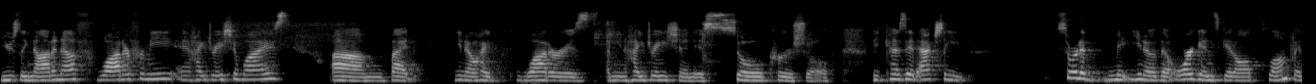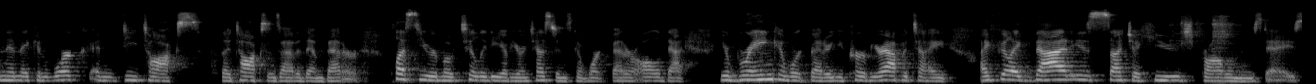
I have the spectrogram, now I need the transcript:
usually not enough water for me and hydration wise. Um, but you know, water is, I mean, hydration is so crucial because it actually sort of, you know, the organs get all plump and then they can work and detox the toxins out of them better. Plus, your motility of your intestines can work better, all of that. Your brain can work better. You curb your appetite. I feel like that is such a huge problem these days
